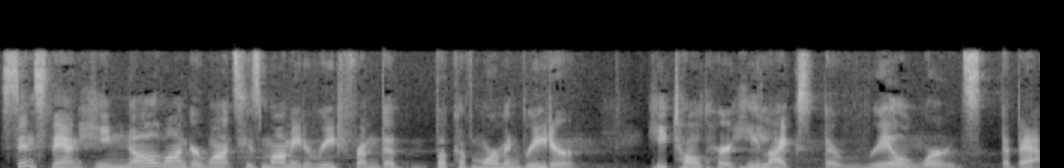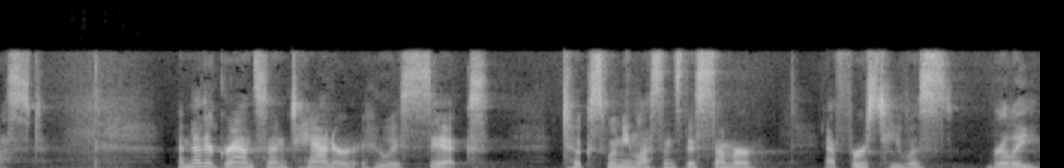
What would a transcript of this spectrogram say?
Since then, he no longer wants his mommy to read from the Book of Mormon reader he told her he likes the real words the best. Another grandson, Tanner, who is six, took swimming lessons this summer. At first, he was really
